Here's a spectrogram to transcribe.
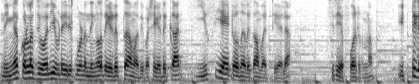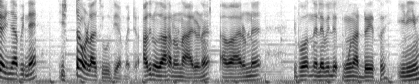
നിങ്ങൾക്കുള്ള ജോലി ഇവിടെ ഇരിപ്പുണ്ട്. നിങ്ങളത് എടുത്താൽ മതി. പക്ഷേ എടുക്കാൻ ഈസി ആയിട്ട് ഒന്നും എടുക്കാൻ പറ്റുകയില്ല. ഇച്ചിരി എഫേർട്ട് ഇടണം. ഇട്ട് കഴിഞ്ഞാൽ പിന്നെ ഇഷ്ടമുള്ള ചൂസ് ചെയ്യാൻ പറ്റും. അതിന് ഉദാഹരണമാണ് അരുണ് അപ്പോൾ അരുണ് ഇപ്പോൾ നിലവിൽ മൂന്ന് അഡ്വൈസ് ഇനിയും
